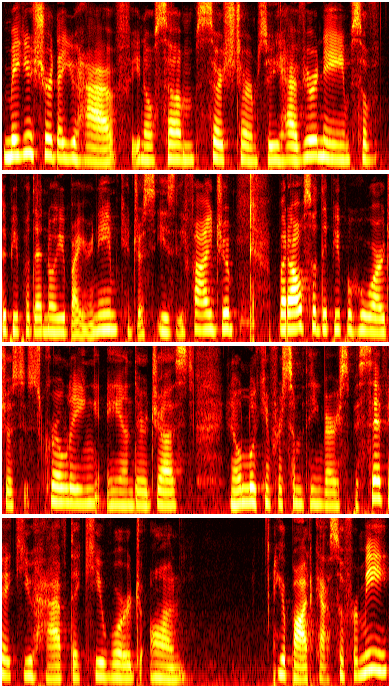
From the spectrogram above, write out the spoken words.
making sure that you have, you know, some search terms. So you have your name, so the people that know you by your name can just easily find you, but also the people who are just scrolling and they're just, you know, looking for something very specific, you have the keyword on your podcast. So for me,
